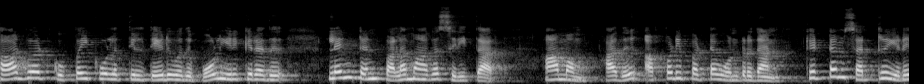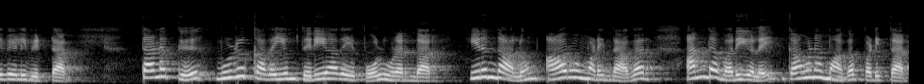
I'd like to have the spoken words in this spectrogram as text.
ஹார்வர்ட் குப்பை கூலத்தில் தேடுவது போல் இருக்கிறது லெங்டன் பலமாக சிரித்தார். ஆமாம் அது அப்படிப்பட்ட ஒன்றுதான். கெட்டம் சற்று இடைவெளி விட்டார். தனக்கு முழு கதையும் தெரியாதே போல் உணர்ந்தார். இருந்தாலும் ஆர்வமடைந்த அவர் அந்த வரிகளை கவனமாக படித்தார்.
